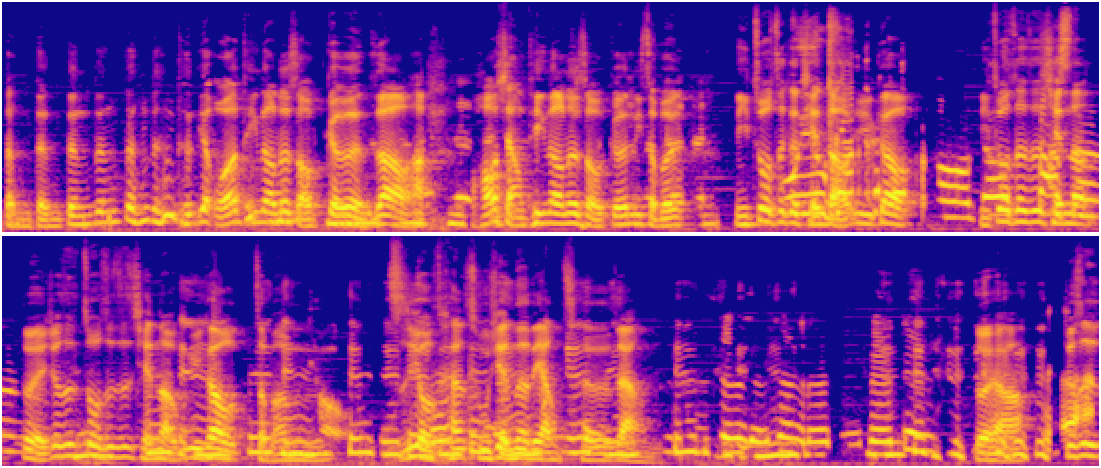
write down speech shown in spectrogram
噔噔噔噔噔噔噔，要我要听到那首歌，你知道吗？我好想听到那首歌。你怎么，你做这个前导预告，你做这支前导，对，就是做这支前导预告，怎么只有看出现那辆车这样子？对啊，就是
